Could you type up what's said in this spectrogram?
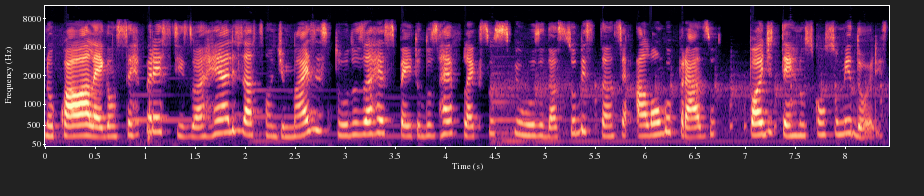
no qual alegam ser preciso a realização de mais estudos a respeito dos reflexos que o uso da substância a longo prazo pode ter nos consumidores.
